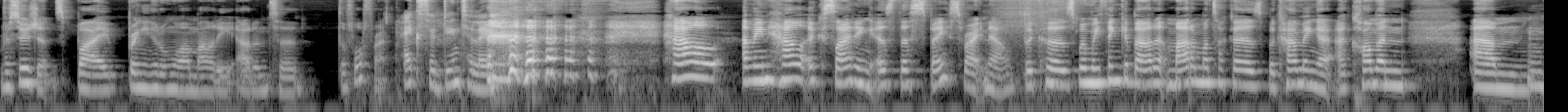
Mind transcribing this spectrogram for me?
resurgence by bringing rongoa Maori out into the forefront. Accidentally. How I mean, how exciting is this space right now? Because when we think about it, maramataka is becoming a, a common um,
